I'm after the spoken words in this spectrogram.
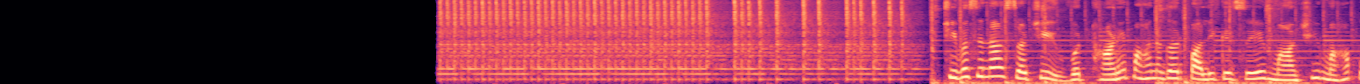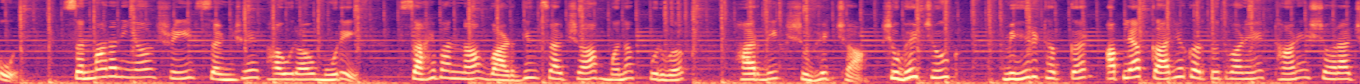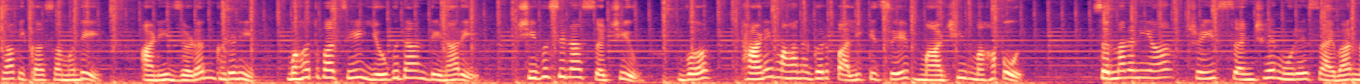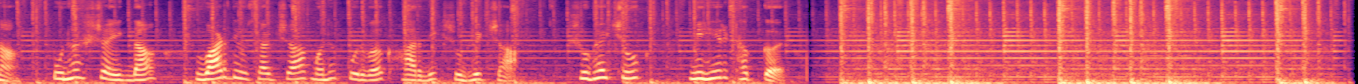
शिवसेना सचिव व ठाणे महानगरपालिकेचे माजी महापौर सन्माननीय श्री संजय भाऊराव मोरे साहेबांना वाढदिवसाच्या मनपूर्वक हार्दिक शुभेच्छा. शुभेच्छुक मिहीर ठक्कर आपल्या कार्यकर्तृत्वाने ठाणे शहराच्या विकासामध्ये आणि जडणघडणीत महत्त्वाचे योगदान देणारे शिवसेना सचिव व ठाणे महानगरपालिकेचे माजी महापौर. सन्माननीय श्री संजय मोरे साहेबांना पुनश्च एकदा वाढदिवसाच्या मनपूर्वक हार्दिक शुभेच्छा. शुभेच्छुक मिहीर ठक्कर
